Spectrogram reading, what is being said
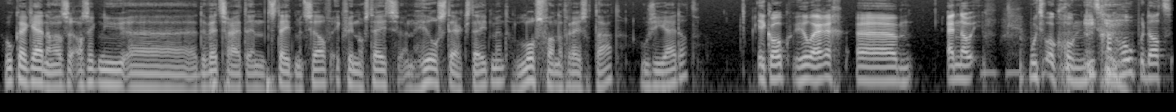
Hoe kijk jij dan, als, als ik nu uh, de wedstrijd en het statement zelf, ik vind nog steeds een heel sterk statement, los van het resultaat. Hoe zie jij dat? Ik ook, heel erg. Um, en nou moeten we ook gewoon niet gaan hopen dat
